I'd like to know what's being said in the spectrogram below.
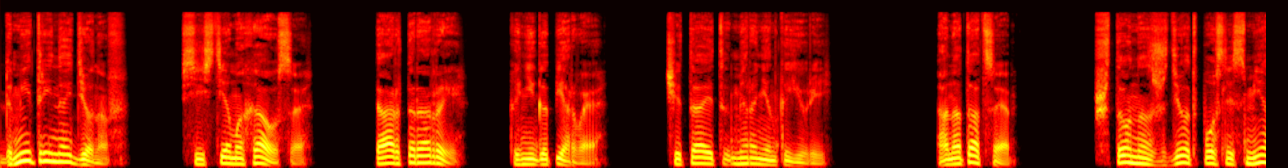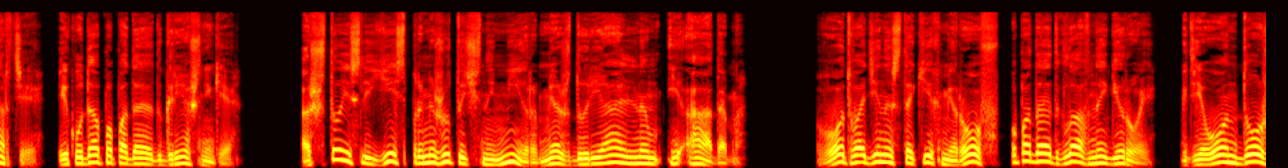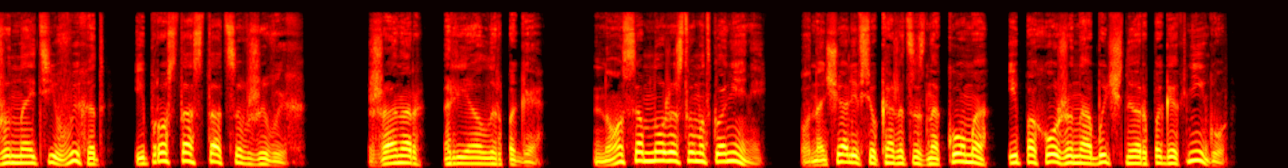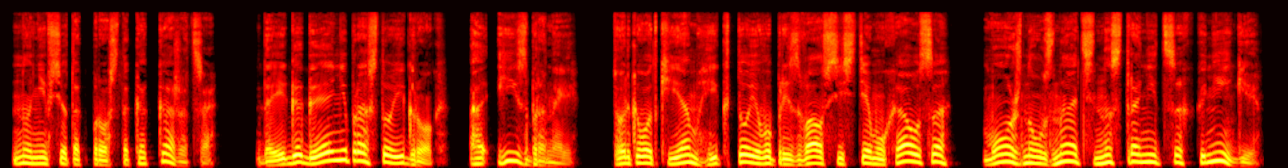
Дмитрий Найденов. Система хаоса. Тартарары. Книга первая. Читает Мироненко Юрий. Аннотация. Что нас ждет после смерти и куда попадают грешники? А что, если есть промежуточный мир между реальным и адом? Вот в один из таких миров попадает главный герой, где он должен найти выход и просто остаться в живых. Жанр реал-РПГ, но со множеством отклонений. Вначале все кажется знакомо и похоже на обычную РПГ-книгу, но не все так просто, как кажется. Да и ГГ не простой игрок, а избранный. Только вот кем и кто его призвал в систему хаоса, можно узнать на страницах книги.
